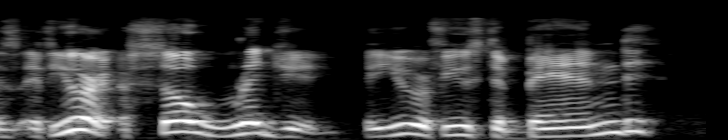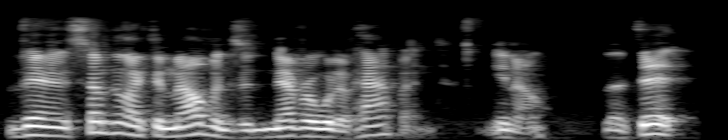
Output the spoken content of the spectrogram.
If you are so rigid that you refuse to bend, then something like the Melvins never would have happened. You know, that's it.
